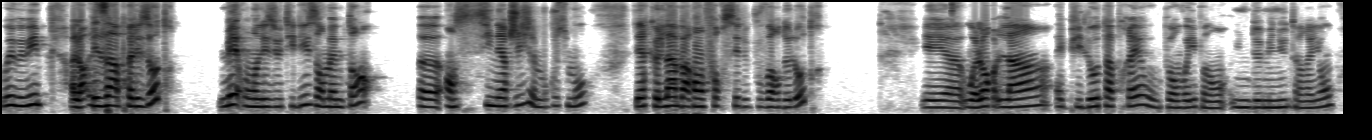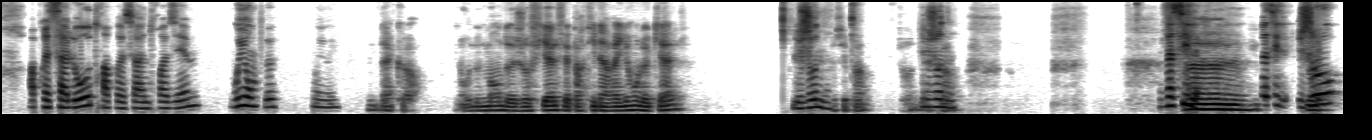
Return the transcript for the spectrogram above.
Oui, oui, oui. Alors, les uns après les autres, mais on les utilise en même temps euh, en synergie, j'aime beaucoup ce mot. C'est-à-dire que l'un va renforcer le pouvoir de l'autre. Et, euh, ou alors l'un et puis l'autre après, on peut envoyer pendant une, deux minutes un rayon, après ça l'autre, après ça un troisième. Oui, on peut. Oui, oui. D'accord. On nous demande, Jofiel fait partie d'un rayon, lequel? Le jaune. Je sais pas. Le jaune. Facile. Euh, Facile. Jo,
